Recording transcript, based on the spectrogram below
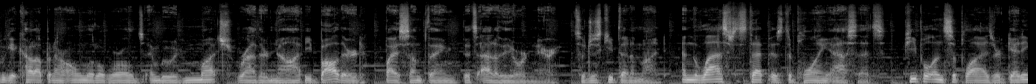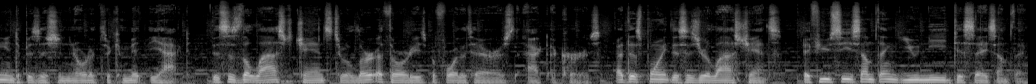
we get caught up in our own little worlds and we would much rather not be bothered by something that's out of the ordinary. So just keep that in mind. And the last step is deploying assets. People and supplies are getting into position in order to commit the act. This is the last chance to alert authorities before the terrorist act occurs. At this point, this is your last chance. If you see something, you need to say something.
